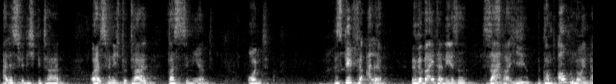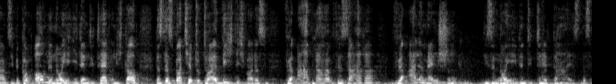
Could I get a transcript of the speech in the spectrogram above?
alles für dich getan. Und das finde ich total faszinierend. Und das gilt für alle. Wenn wir weiterlesen, Sarai bekommt auch einen neuen Namen. Sie bekommt auch eine neue Identität. Und ich glaube, dass das Gott hier total wichtig war, dass für Abraham, für Sarah, für alle Menschen diese neue Identität da ist, dass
